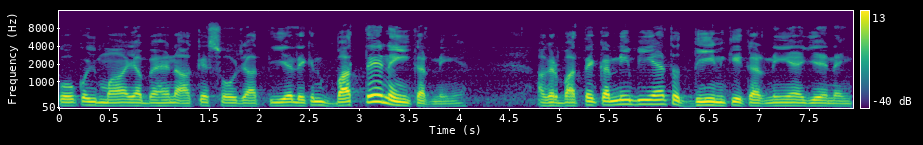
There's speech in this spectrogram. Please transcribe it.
को, कोई माँ या बहन आके सो जाती है, लेकिन बातें नहीं करनी है। अगर बातें करनी भी हैं तो दीन की करनी है, ये नहीं।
